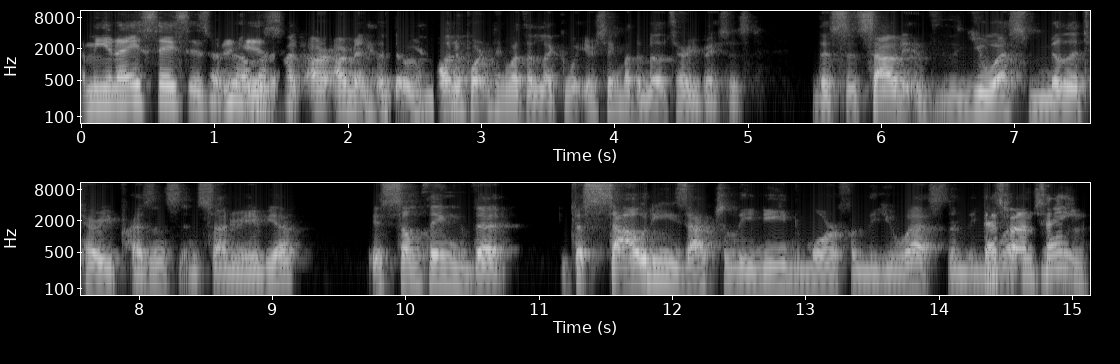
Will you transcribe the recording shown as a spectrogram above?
I mean, United States is No, no, is but, but Ar- Armin, yeah, yeah. one important thing about the like what you're saying about the military bases, this Saudi, the U.S. military presence in Saudi Arabia is something that the Saudis actually need more from the U.S. than the that's US what I'm does. saying.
